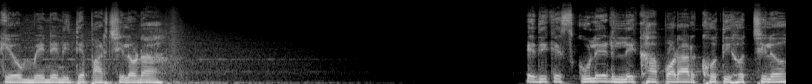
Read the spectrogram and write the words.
কেউ মেনে নিতে পারছিল না। এদিকে স্কুলের লেখা পড়ার ক্ষতি হচ্ছিল।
